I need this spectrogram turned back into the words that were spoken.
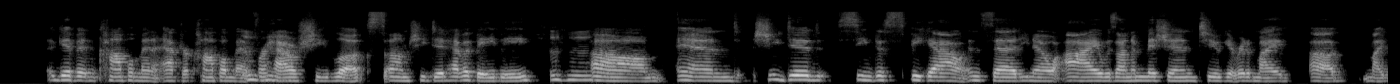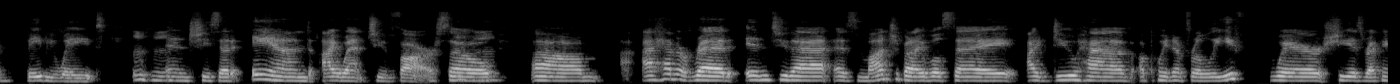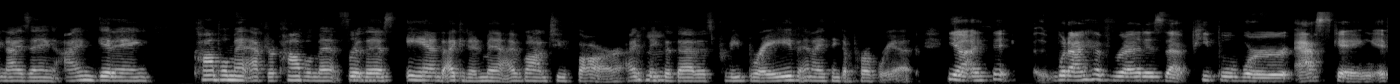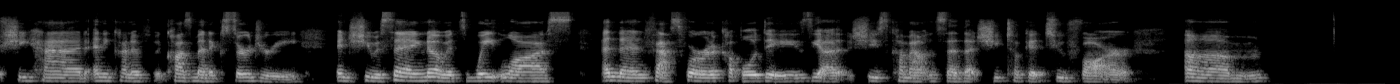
given compliment after compliment for Mhm. how she looks. Um she did have a baby. Mhm. Um and she did seem to speak out and said, you know, I was on a mission to get rid of my uh my baby weight Mhm. and she said and I went too far. So Mhm. um I haven't read into that as much, but I will say I do have a point of relief where she is recognizing I'm getting compliment after compliment for Mhm. this, and I can admit I've gone too far. I think Mhm. that that is pretty brave and I think appropriate. Yeah, I think what I have read is that people were asking if she had any kind of cosmetic surgery, and she was saying, no, it's weight loss. And then fast forward a couple of days, yeah, she's come out and said that she took it too far. Um,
